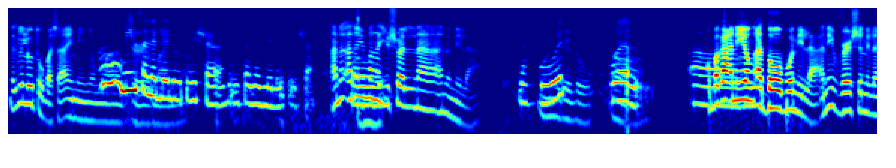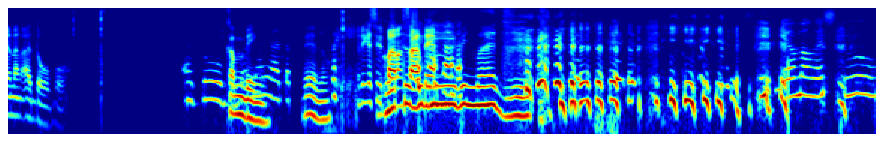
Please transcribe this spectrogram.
nagluluto ba siya? I mean, yung mga Oo, minsan German, nagluluto no? siya. Minsan nagluluto siya. Ano, ano yung So, mga usual na, ano nila? Na food? niluluto? Well, Oo. Kumbaga, ano yung adobo nila? Ano yung version nila ng adobo? adobo. Kambing. Wala yata. Ayan, no? Hindi kasi Go parang to sa atin, believe in magic. yung mga stew.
